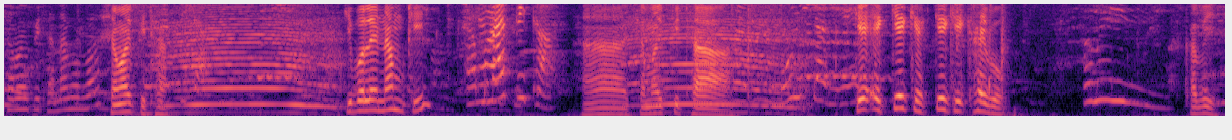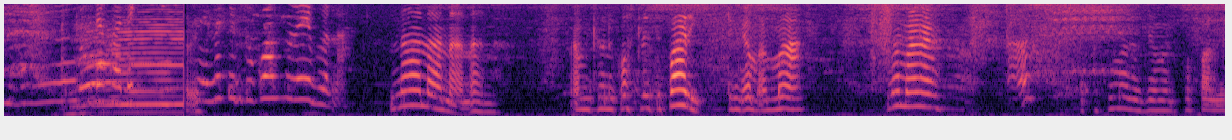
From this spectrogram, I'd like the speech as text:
সময় পিঠা না বাবা। সেমাই পিঠা। কি বলে নাম কি? আমার পিঠা। হ্যাঁ সেমাই পিঠা। কে কে কে কে কে খাইবো? আমি খাবি? না। না না না না আমি কেন কষলাইতে পারি? তুমি আমার মা। না মা। একটা চুমা দাও যে আমার কপালে।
